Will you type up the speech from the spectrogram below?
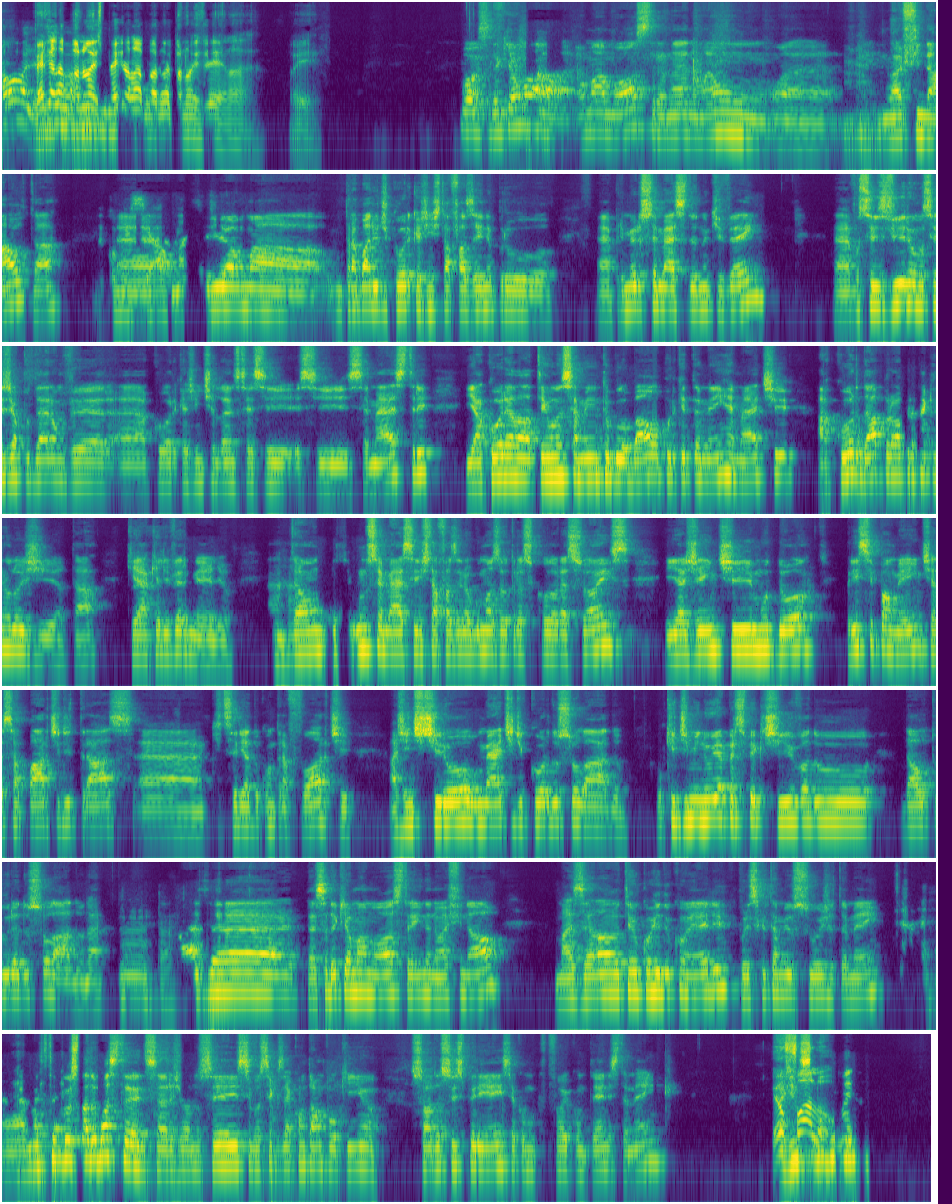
Olha, pega lá para nós, pega lá para nós, para nós ver lá. Aí. Bom, isso daqui é uma, é uma amostra, né? Não é um, uma, não é final, tá? É comercial. É, mas seria uma, um trabalho de cor que a gente está fazendo para o é, primeiro semestre do ano que vem. É, vocês viram, vocês já puderam ver é, a cor que a gente lança esse, esse semestre, e a cor ela tem um lançamento global porque também remete à cor da própria tecnologia, tá? Que é aquele vermelho. Uhum. Então, no segundo semestre a gente está fazendo algumas outras colorações e a gente mudou principalmente essa parte de trás, é, que seria do contraforte, a gente tirou o match de cor do solado, o que diminui a perspectiva do, da altura do solado, né? Hum, tá. Mas é, essa daqui é uma amostra ainda, não é final, mas ela eu tenho corrido com ele, por isso que ele tá meio sujo também. É, mas tenho gostado bastante, Sérgio. Eu não sei se você quiser contar um pouquinho só da sua experiência, como que foi com tênis também. Eu falo, mas,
